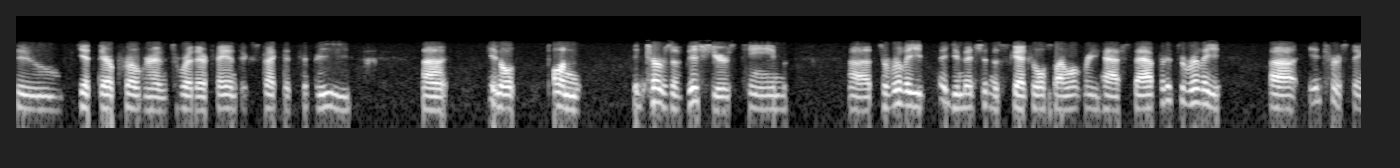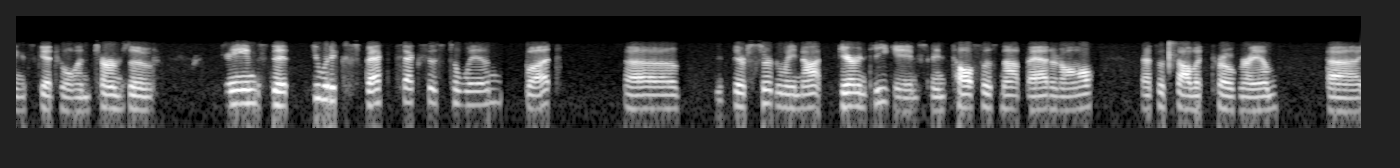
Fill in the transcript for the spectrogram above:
to get their program to where their fans expect it to be. uh, you know, on in terms of this year's team, uh, it's a really you mentioned the schedule, so I won't rehash that, but it's a really uh, interesting schedule in terms of games that you would expect Texas to win, but uh, they're certainly not guarantee games. I mean, Tulsa's not bad at all. That's a solid program. Uh,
